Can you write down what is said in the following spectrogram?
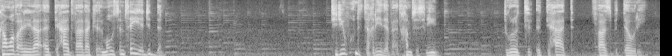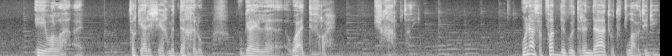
كان وضع الاتحاد في هذاك الموسم سيء جدا. تجيبون التغريدة بعد خمس سنين؟ تقولون الاتحاد فاز بالدوري. إي والله تركي آل الشيخ متدخل وقايل وعد تفرح. إيش الخربطه دي؟ وناس تصدق وترندات وتطلع وتجي.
